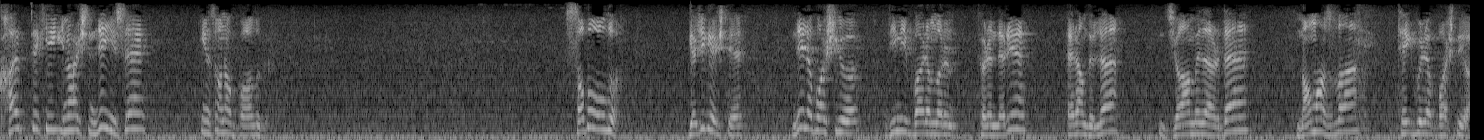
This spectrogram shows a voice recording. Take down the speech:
Kalpteki inanç neyse insana bağlıdır. Sabah oldu. Gece geçti. Neyle başlıyor dini bayramların törenleri? Elhamdülillah camilerde namazla tekbirle başlıyor.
